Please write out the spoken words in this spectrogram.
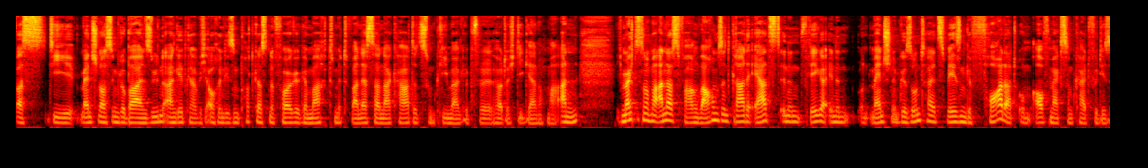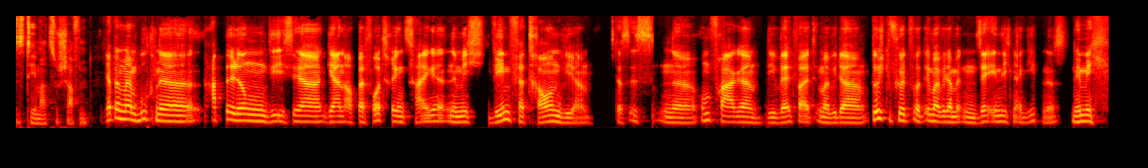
was die Menschen aus dem globalen Süden angeht, habe ich auch in diesem Podcast eine Folge gemacht mit Vanessa Nakate zum Klimagipfel. Hört euch die gerne nochmal an. Ich möchte es nochmal anders fragen. Warum sind gerade Ärztinnen, Pflegerinnen und Menschen im Gesundheitswesen gefordert, um Aufmerksamkeit für dieses Thema zu schaffen? Ich habe in meinem Buch eine Abbildung, die ich sehr gerne auch bei Vorträgen zeige, nämlich wem vertrauen wir? Das ist eine Umfrage, die weltweit immer wieder durchgeführt wird, immer wieder mit einem sehr ähnlichen Ergebnis, nämlich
